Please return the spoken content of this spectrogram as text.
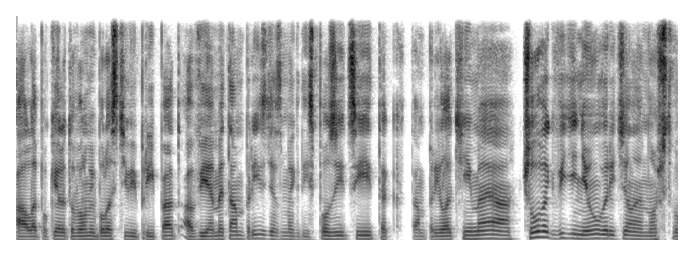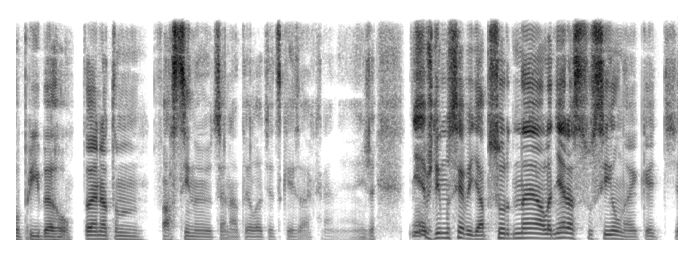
ale pokiaľ je to veľmi bolestivý prípad a vieme tam prísť a sme k dispozícii, tak tam priletíme a človek vidí neuveriteľné množstvo príbehov. To je na tom fascinujúce na tej leteckej záchrane. Že nie vždy musia byť absurdné, ale neraz sú silné, keď e,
